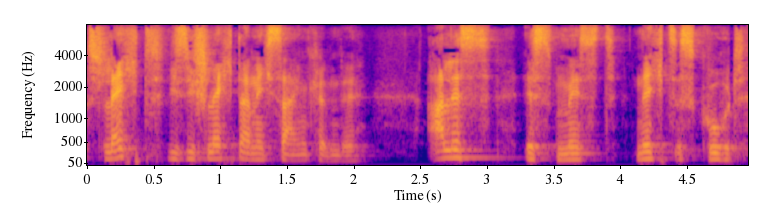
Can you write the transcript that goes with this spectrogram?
schlecht, wie sie schlechter nicht sein könnte. Alles ist Mist, nichts ist gut.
